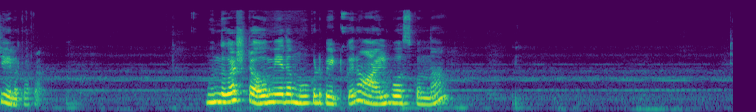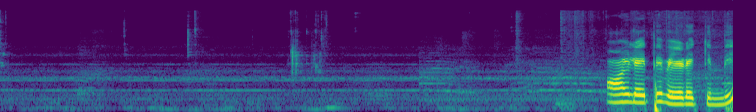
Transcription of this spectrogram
జీలకర్ర. ముందుగా స్టవ్ మీద మూకుడు పెట్టుకొని ఆయిల్ పోసుకుందాం. ఆయిల్ అయితే వేడెక్కింది.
